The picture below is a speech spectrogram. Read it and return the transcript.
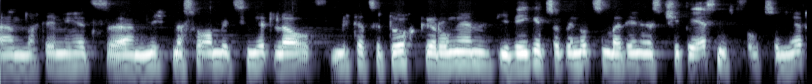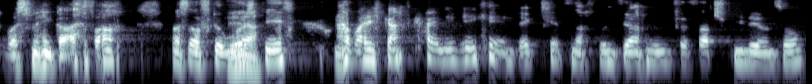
ähm, nachdem ich jetzt ähm, nicht mehr so ambitioniert laufe, mich dazu durchgerungen, die Wege zu benutzen, bei denen das GPS nicht funktioniert, was mir egal war, was auf der Uhr ja. steht. Und habe eigentlich ganz geile Wege entdeckt jetzt nach fünf Jahren für Fahrtspiele und so.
